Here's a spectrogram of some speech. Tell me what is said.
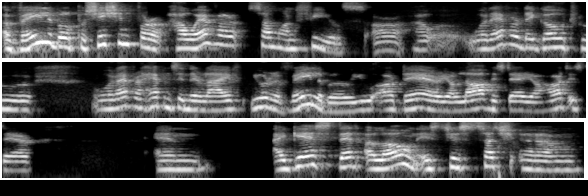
available position for however someone feels or how whatever they go through whatever happens in their life you're available. You are there. Your love is there. Your heart is there. And i guess that alone is just such um,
